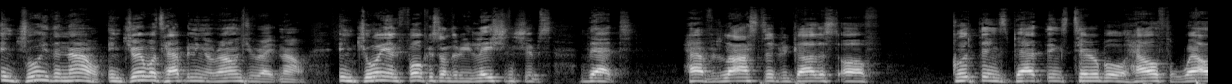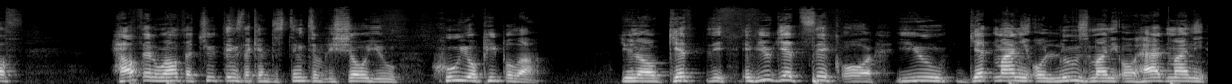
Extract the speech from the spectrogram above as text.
enjoy the now. Enjoy what's happening around you right now. Enjoy and focus on the relationships that have lasted regardless of good things, bad things, terrible health, wealth. Health and wealth are two things that can distinctively show you who your people are. You know, get the, if you get sick or you get money or lose money or had money,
